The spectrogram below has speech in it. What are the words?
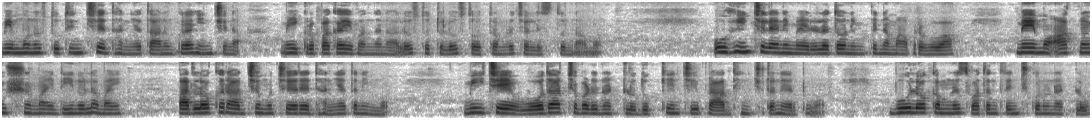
మిమ్మును స్తుతించే ధన్యత అనుగ్రహించిన మీ కృపకై వందనాలు స్థుతులు స్తోత్రములు చెల్లిస్తున్నాము. ఊహించలేని మేలులతో నింపిన మా ప్రభువ మేము ఆత్మవిషయమై దీనులమై పరలోక రాజ్యము చేరే ధన్యత నిమ్ము. మీచే ఓదార్చబడినట్లు దుఃఖించి ప్రార్థించుట నేర్పుము. భూలోకమును స్వతంత్రించుకున్నట్లు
